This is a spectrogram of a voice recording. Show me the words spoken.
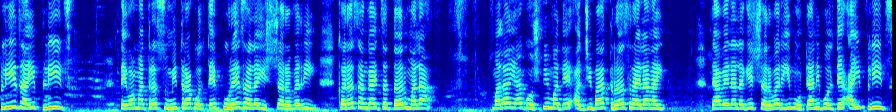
प्लीज आई प्लीज. तेव्हा मात्र सुमित्रा बोलते पुरे झालं ईश्वरवरी. खरं सांगायचं तर मला मला या गोष्टीमध्ये अजिबात रस राहिला नाही. त्यावेळेला लगेच शर्वरी मोठ्याने बोलते आई प्लीज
